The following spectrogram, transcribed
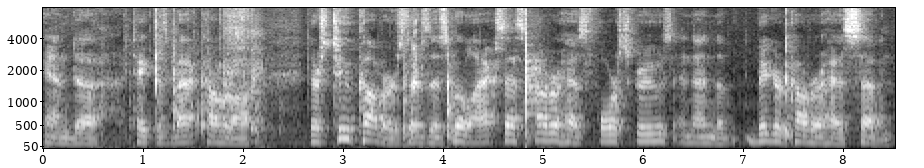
and uh, take this back cover off. There's two covers. There's this little access cover has four screws and then the bigger cover has seven.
